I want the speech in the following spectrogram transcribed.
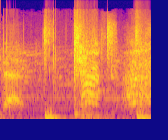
that.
